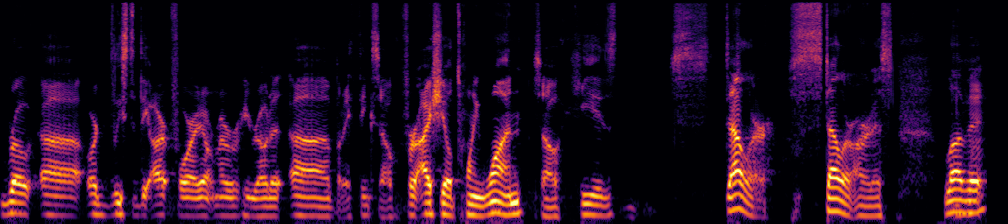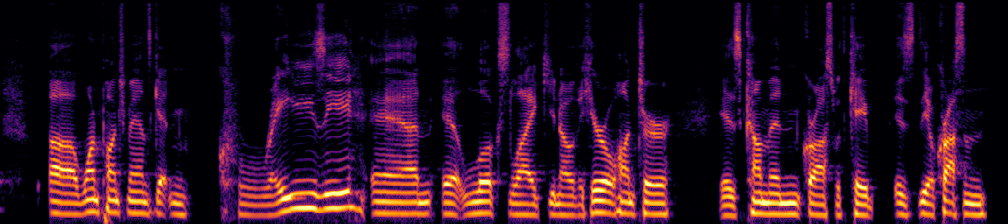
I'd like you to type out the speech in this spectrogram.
wrote, uh, or at least did the art for, I don't remember if he wrote it, uh, but I think so, for Eyeshield 21. So he is stellar, stellar artist. Love it. Uh, One Punch Man's getting crazy, and it looks like, you know, the Hero Hunter is coming cross with Cape, is, you know, crossing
